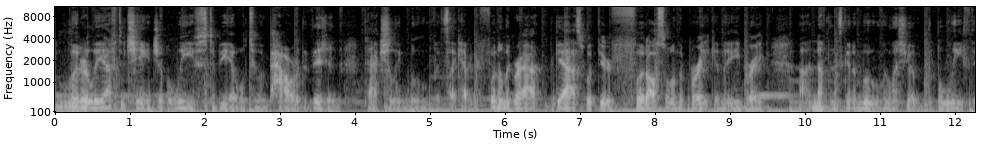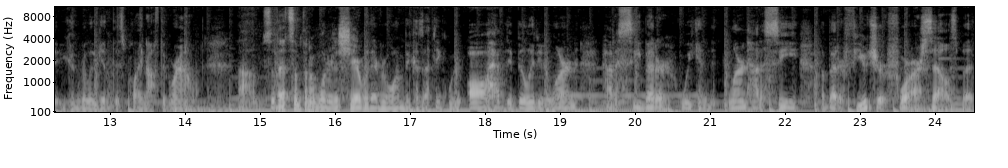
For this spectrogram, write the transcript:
literally have to change your beliefs to be able to empower the vision to actually move. It's like having your foot on the gra- gas with your foot also on the brake and the e brake. Uh, nothing's going to move unless you have the belief that you can really get this plane off the ground. Um, so that's something I wanted to share with everyone because I think we all have the ability to learn how to see better. We can learn how to see a better future for ourselves. But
